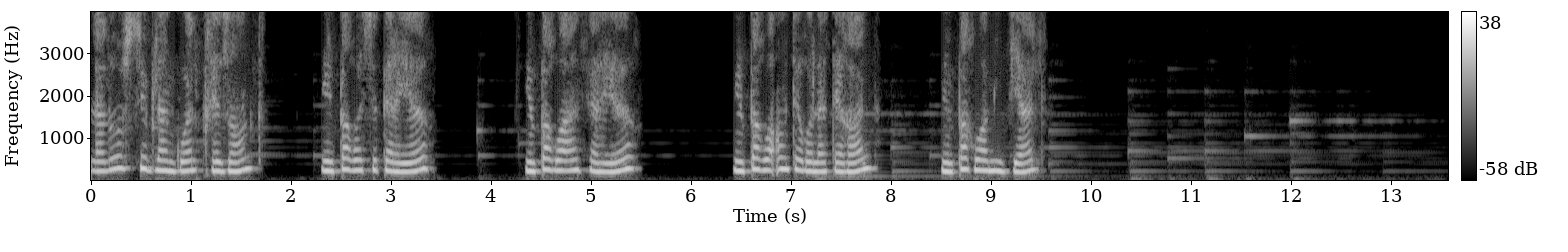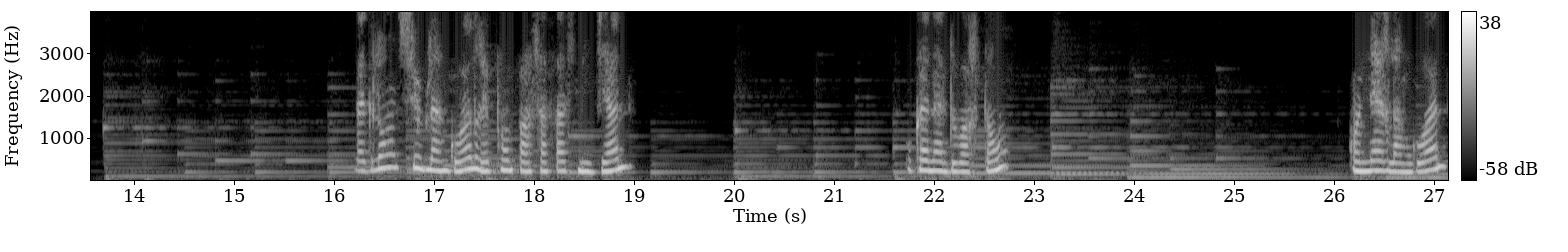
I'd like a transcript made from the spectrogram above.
La loge sublinguale présente une paroi supérieure, une paroi inférieure, une paroi antérolatérale, une paroi médiale, La glande sublinguale répond par sa face médiane au canal de Wharton, au nerf lingual,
